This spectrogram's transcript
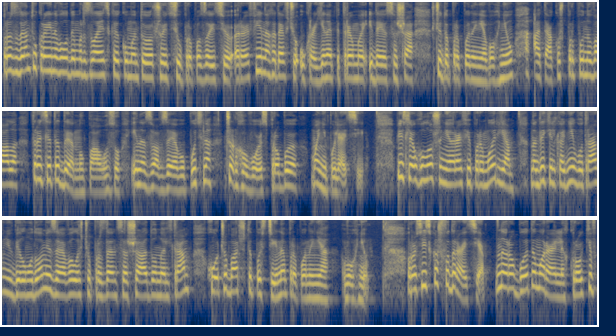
Президент України Володимир Зеленський, коментуючи цю пропозицію РФІ, нагадав, що Україна підтримує ідею США щодо припинення вогню, а також пропонувала 30-денну паузу і назвав заяву Путіна черговою спробою маніпуляції. Після оголошення РФІ перемир'я на декілька днів у травні в Білому домі заявили, що президент США Дональд Трамп хоче бачити постійне припинення вогню. Російська ж Федерація не робитиме реальних кроків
